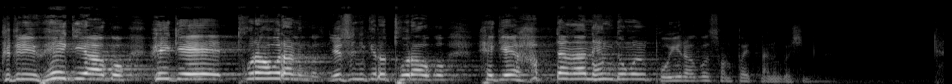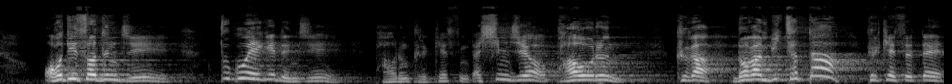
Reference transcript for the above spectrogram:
그들이 회개하고 회개에 돌아오라는 것. 예수님께로 돌아오고 회개에 합당한 행동을 보이라고 선포했다는 것입니다. 어디서든지 누구에게든지 바울은 그렇게 했습니다. 심지어 바울은 그가 너가 미쳤다 그렇게 했을 때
